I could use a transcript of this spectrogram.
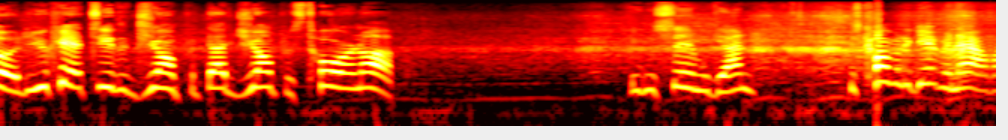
You can't see the jump, but that jump is torn up. You can see him again. He's coming to get me now.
